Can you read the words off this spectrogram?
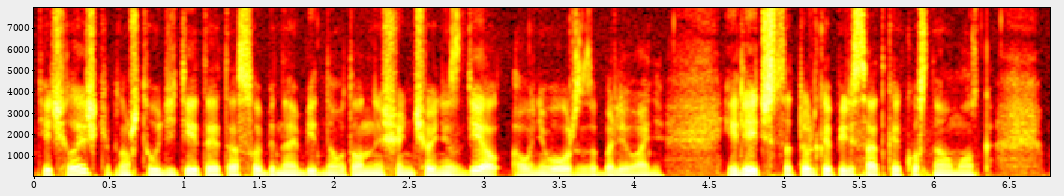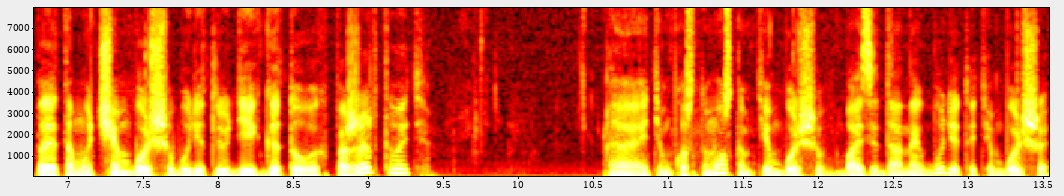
те человечки, потому что у детей-то это особенно обидно. Вот он еще ничего не сделал, а у него уже заболевание. И лечится только пересадкой костного мозга. Поэтому чем больше будет людей, готовых пожертвовать, Э, этим костным мозгом, тем больше в базе данных будет, и тем больше,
